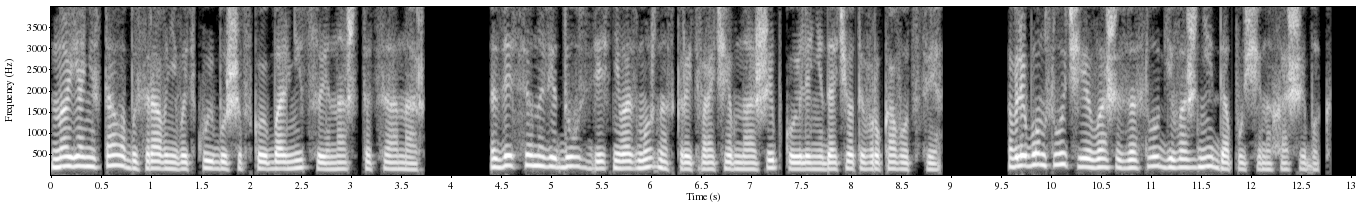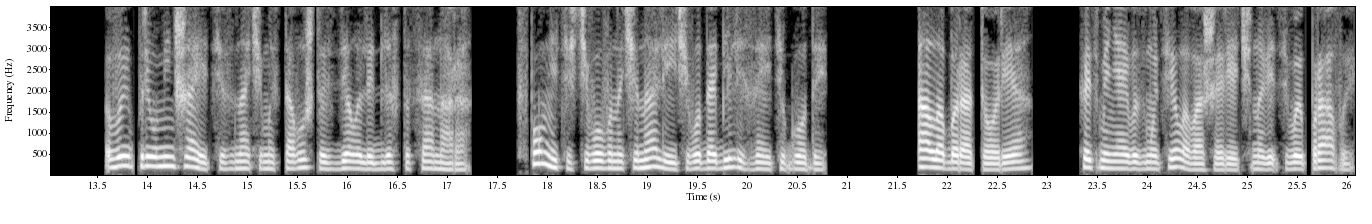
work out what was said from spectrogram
Но я не стала бы сравнивать Куйбышевскую больницу и наш стационар. Здесь все на виду, здесь невозможно скрыть врачебную ошибку или недочеты в руководстве. В любом случае, ваши заслуги важнее допущенных ошибок. Вы преуменьшаете значимость того, что сделали для стационара. Вспомните, с чего вы начинали и чего добились за эти годы. А лаборатория? Хоть меня и возмутила ваша речь, но ведь вы правы.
